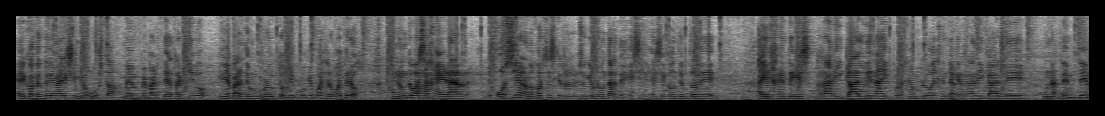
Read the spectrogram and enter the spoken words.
el concepto de minimalism me gusta, me, me parece atractivo y me parece un producto que, que puede ser guay, pero nunca vas a generar, o sí, a lo mejor sí es que eso, eso quiero preguntarte, ese, ese concepto de, hay gente que es radical de Nike, por ejemplo, hay gente que es radical de, una, de, de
